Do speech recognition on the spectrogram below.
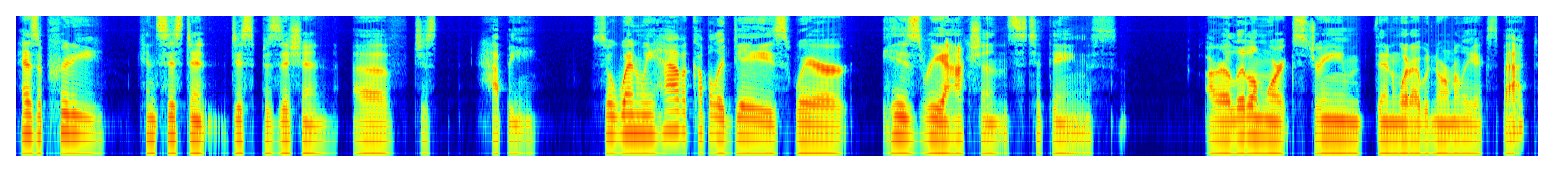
has a pretty consistent disposition of just happy so when we have a couple of days where his reactions to things are a little more extreme than what I would normally expect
